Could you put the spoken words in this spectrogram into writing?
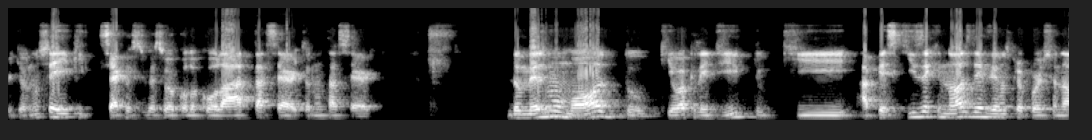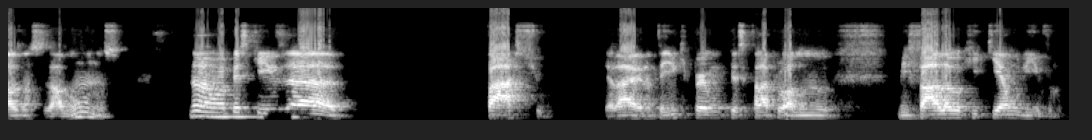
Porque eu não sei que, se a pessoa colocou lá tá certo ou não tá certo. Do mesmo modo que eu acredito que a pesquisa que nós devemos proporcionar aos nossos alunos não é uma pesquisa fácil. Sei lá, eu não tenho que falar para o aluno, me fala o que, que é um livro.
